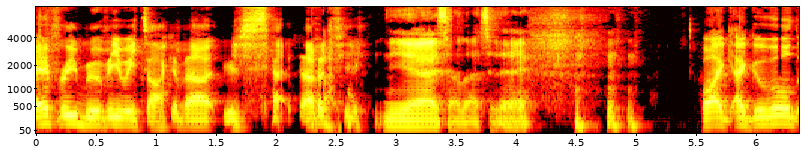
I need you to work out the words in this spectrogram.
Every movie we talk about, you just that would be. Yeah, I saw that today. well, I, I googled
